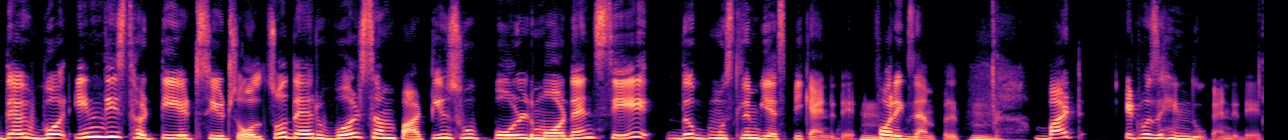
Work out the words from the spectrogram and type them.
There were in these 38 seats also, there were some parties who polled more than, say, the Muslim BSP candidate, Hmm. for example. Hmm. But it was a Hindu candidate,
